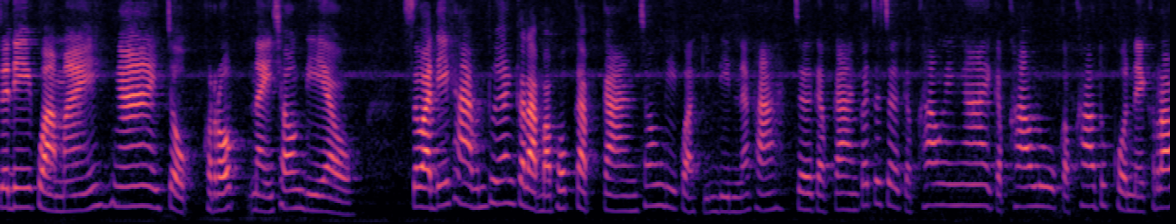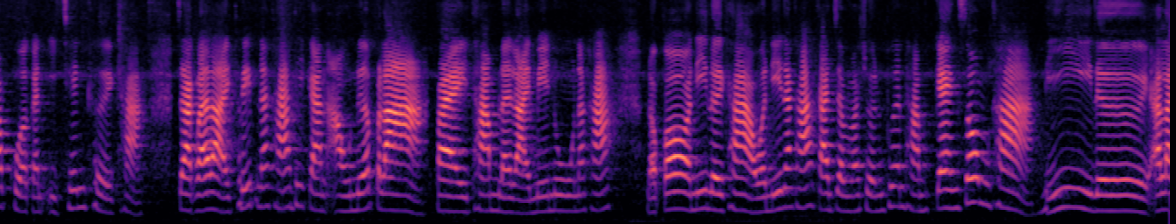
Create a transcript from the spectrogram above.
จะดีกว่าไหมง่ายจบครบในช่องเดียว สวัสดีค่ะเพื่อนๆกลับมาพบกับการช่องดีกว่ากินดินนะคะ เจอกับการก็จะเจอกับข้าวง่ายๆ กับข้าวลูกกับข้าวทุกคนในครอบครัวกันอีกเช่นเคยค่ะ จากหลายๆคลิปนะคะ ที่การเอาเนื้อปลาไปทำหลายๆ เมนูนะคะ แล้วก็นี่เลยค่ะ วันนี้นะคะ การจะมาชวนเพื่อนทำแกงส้มค่ะ นี่เลยอะไร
